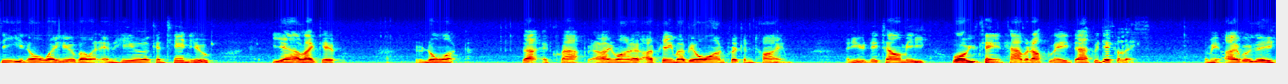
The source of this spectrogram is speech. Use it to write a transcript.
see, you know, right here, if I went in here and continue, yeah, like if you know what? That is crap. I want to. I pay my bill on frickin' time, and you they tell me, well, you can't have an upgrade. That's ridiculous. I mean, I either they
